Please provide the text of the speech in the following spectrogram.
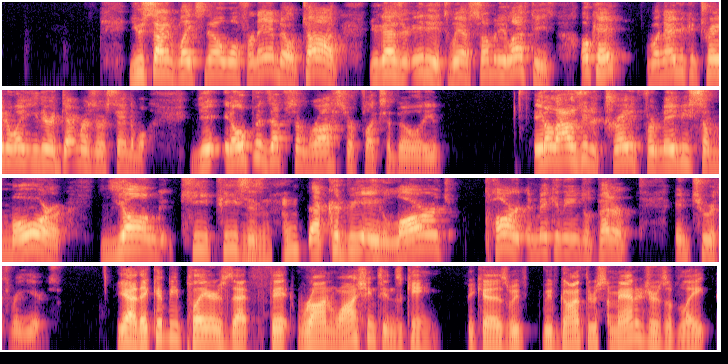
You signed Blake Snell. Well, Fernando, Todd, you guys are idiots. We have so many lefties. Okay. Well, now you can trade away either a Detmers or a Sandoval. It opens up some roster flexibility. It allows you to trade for maybe some more young key pieces mm-hmm. that could be a large part in making the Angels better in two or three years. Yeah, they could be players that fit Ron Washington's game because we've we've gone through some managers of late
